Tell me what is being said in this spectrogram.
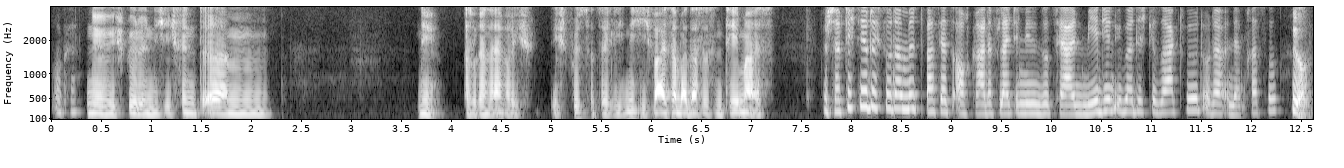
Okay. Nee, ich spüre den nicht. Ich finde, ähm, nee, also ganz einfach, ich, ich spüre es tatsächlich nicht. Ich weiß aber, dass es ein Thema ist. Beschäftigst du dich so damit, was jetzt auch gerade vielleicht in den sozialen Medien über dich gesagt wird oder in der Presse? Ja,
